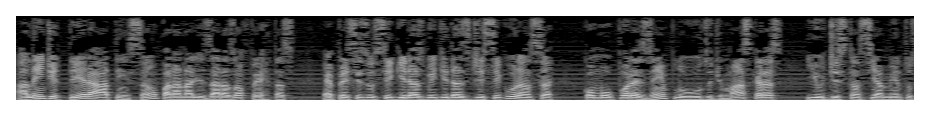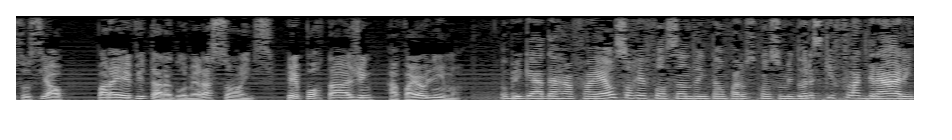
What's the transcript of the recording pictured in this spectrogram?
além de ter a atenção para analisar as ofertas, é preciso seguir as medidas de segurança como, por exemplo, o uso de máscaras e o distanciamento social para evitar aglomerações. Reportagem Rafael Lima. Obrigada, Rafael. Só reforçando então para os consumidores que flagrarem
